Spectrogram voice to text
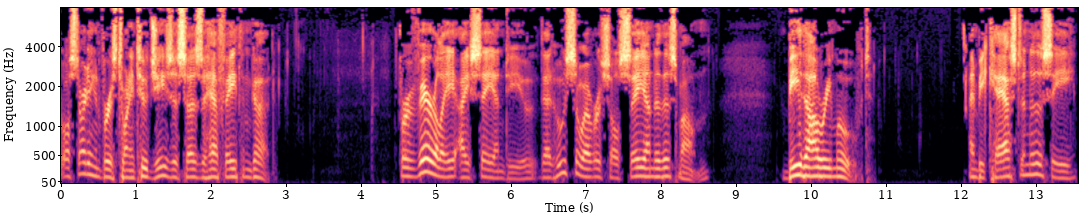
Well, starting in verse 22, Jesus says to have faith in God. For verily I say unto you, that whosoever shall say unto this mountain, Be thou removed, and be cast into the sea,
